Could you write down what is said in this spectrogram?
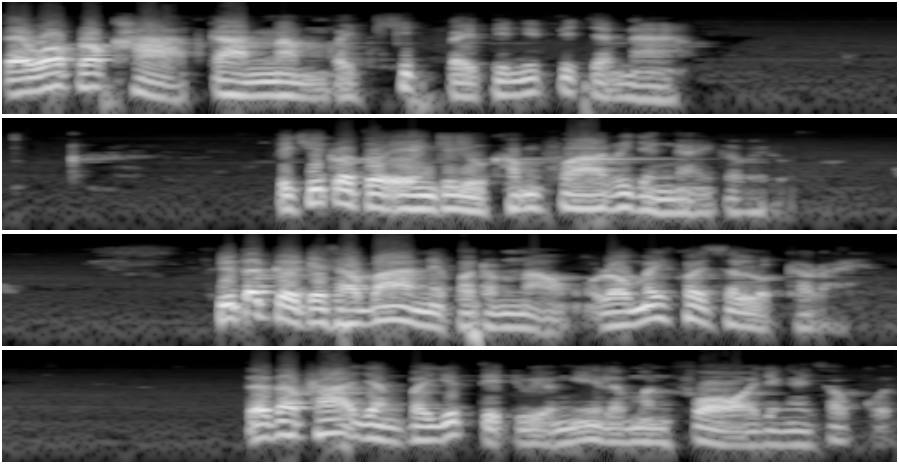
แต่ว่าเพราะขาดการนำไปคิดไปพินิจพิจารณา ไปคิดว่าตัวเองจะอยู่คำฟ้าหรือยังไงก็ไม่รู้คือถ้าเกิดแก่ชาวบ้านเนี่ยพอทำเนาเราไม่ค่อยสลดเท่าไหร่แต่ถ้าพระยังไปยึดติดอยู่อย่างนี้แล้วมันฟอยังไงชอบกล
